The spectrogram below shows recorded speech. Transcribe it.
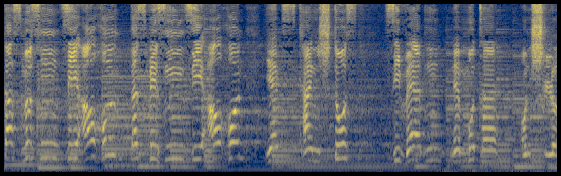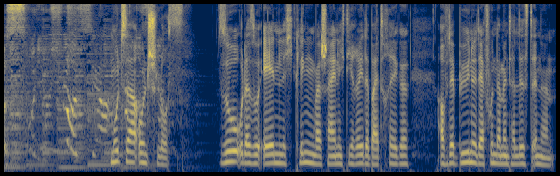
das müssen Sie auch und das wissen Sie auch und jetzt kein Stuss. Sie werden eine Mutter und Schluss. Schluss ja. Mutter und Schluss. So oder so ähnlich klingen wahrscheinlich die Redebeiträge auf der Bühne der FundamentalistInnen.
